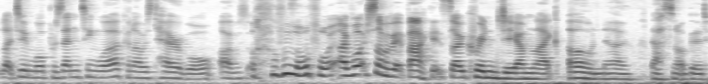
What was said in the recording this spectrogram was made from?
like doing more presenting work, and I was terrible. I was, I was awful. I watched some of it back. It's so cringy. I'm like, oh no, that's not good.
